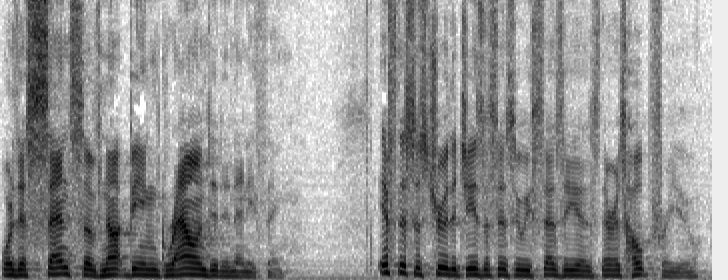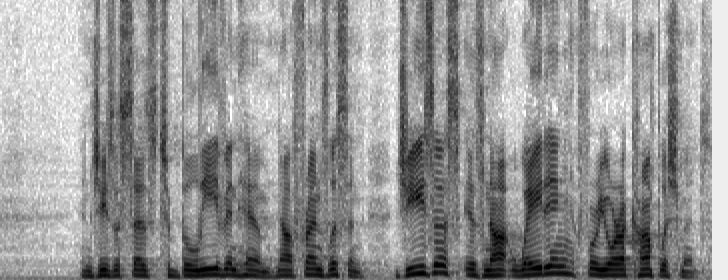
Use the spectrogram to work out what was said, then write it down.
or this sense of not being grounded in anything. If this is true that Jesus is who he says he is, there is hope for you. And Jesus says to believe in him. Now, friends, listen Jesus is not waiting for your accomplishment.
